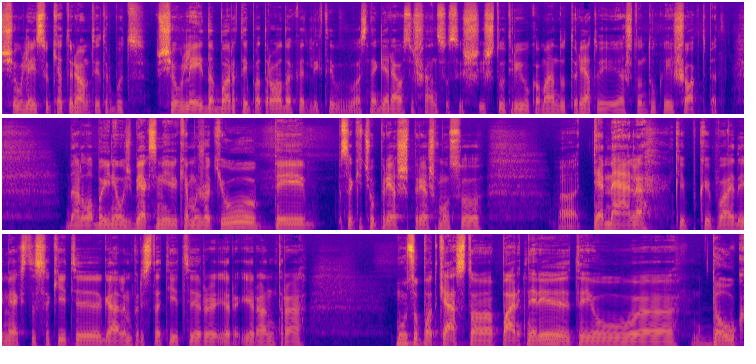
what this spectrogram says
šiauliai su keturiom, tai turbūt šiauliai dabar taip atrodo, kad liktai vos negeriausius šansus iš, iš tų trijų komandų turėtų į aštuntuką iššokti, bet dar labai neužbėgsim įvykiam už akių, tai sakyčiau prieš, prieš mūsų temelę, kaip, kaip Vaidai mėgsti sakyti, galim pristatyti ir, ir, ir antrą mūsų podcast'o partnerį, tai jau daug,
